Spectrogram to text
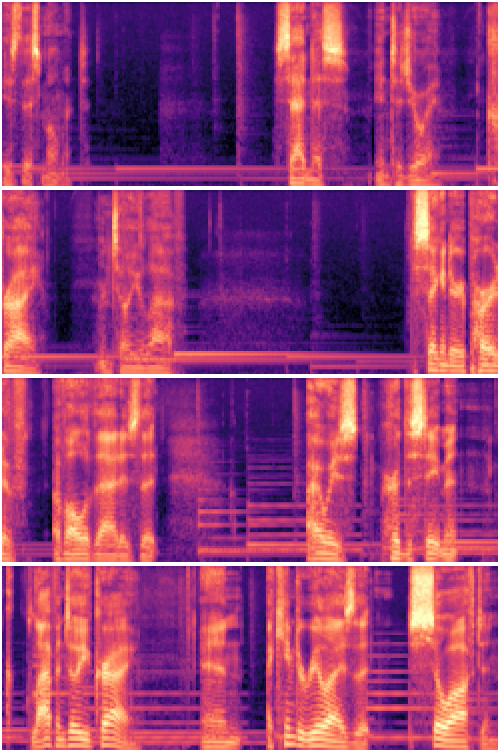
is this moment. Sadness into joy. Cry until you laugh. The secondary part of, of all of that is that I always heard the statement, laugh until you cry. And I came to realize that so often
